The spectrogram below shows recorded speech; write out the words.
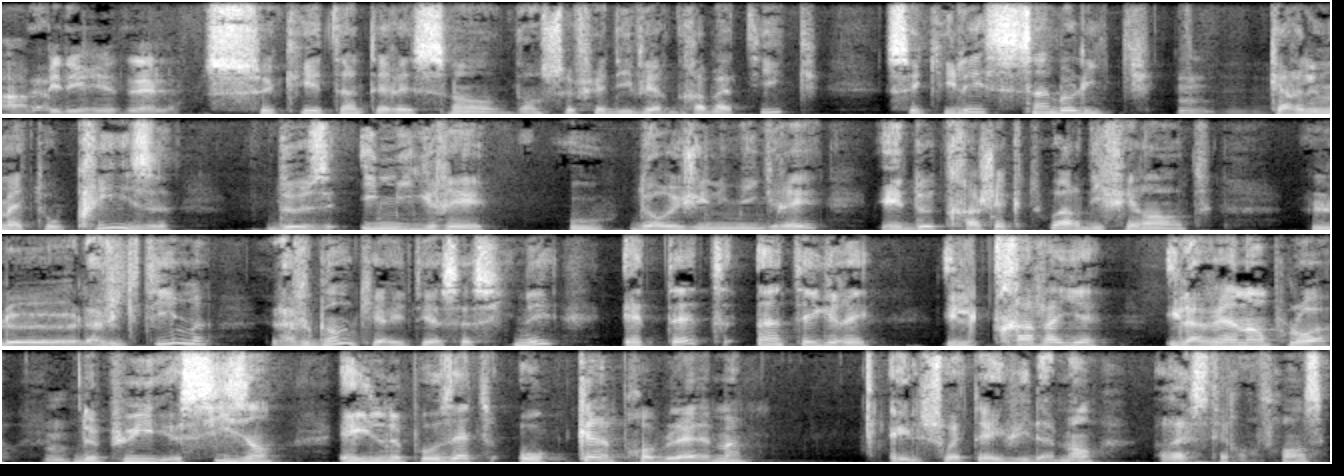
Un Ce qui est intéressant dans ce fait divers dramatique, c'est qu'il est symbolique, mm. car il met aux prises deux immigrés ou d'origine immigrée et deux trajectoires différentes. la victime, l'Afghan qui a été assassiné, était intégré. il travaillait, il avait un emploi mmh. depuis six ans et il ne posait aucun problème. Et il souhaitait évidemment rester en France,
